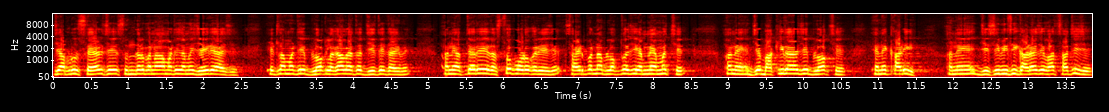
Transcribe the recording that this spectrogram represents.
જે આપણું શહેર છે, એ સુંદર બનાવવા માટે અમે જઈ રહ્યા છીએ. એટલા માટે બ્લોક લગાવ્યા હતા જે તે ટાઈમે. અને અત્યારે રસ્તો પહોળો કરીએ છીએ. સાઈડ પરના બ્લોક તો હજી એમને એમ જ છે. અને જે બાકી રહ્યા જે બ્લોક છે, એને કાઢી અને જેસીબીથી કાઢ્યા છે, વાત સાચી છે.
